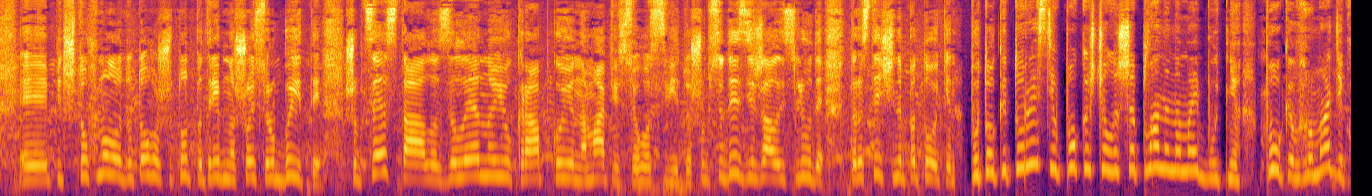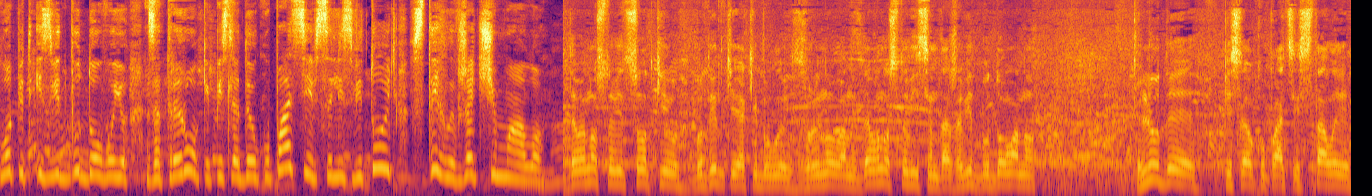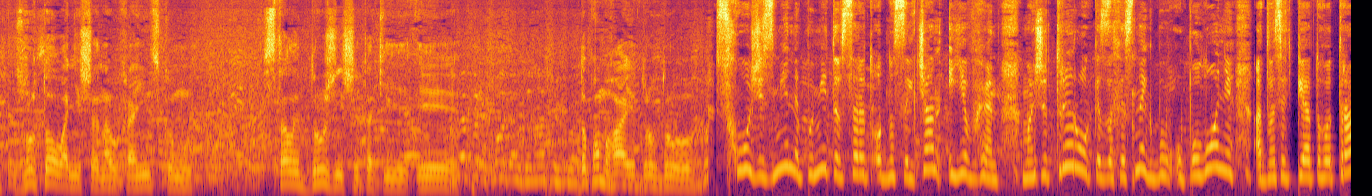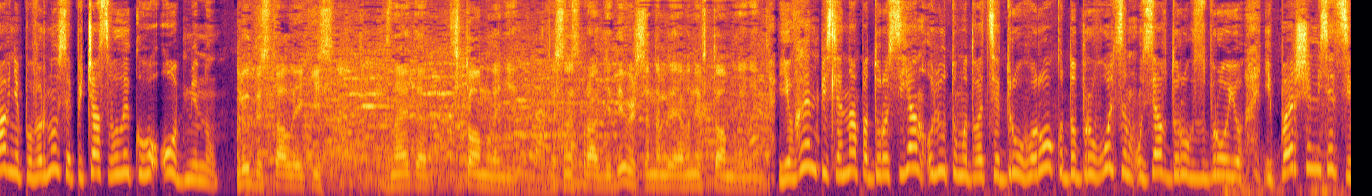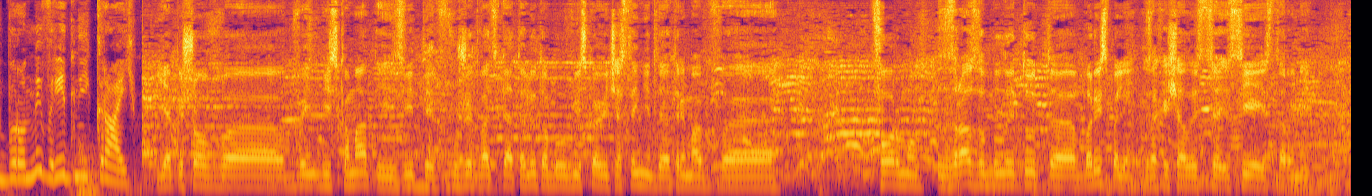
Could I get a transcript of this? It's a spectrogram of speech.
підштовхнуло до того, що тут потрібно щось робити, щоб це стало зеленою крапкою на мапі всього світу, щоб сюди з'їжджались люди, туристичні потоки. Потоки туристів поки що лише плани на майбутнє. Поки в громаді клопіт із відбудовою. За три роки після деокупації в селі звітують, встигли вже чимало. 90% будинків, які були зруйновані, 98% навіть відбудовано. Люди після окупації стали згуртованіші на українському, стали дружніші такі і допомагають друг другу. Схожі зміни помітив серед односельчан і Євген. Майже три роки захисник був у полоні, а 25 травня повернувся під час великого обміну. Люди стали якісь, знаєте, втомлені. Тобто насправді дивишся на людей, вони втомлені. Євген після нападу росіян у лютому 22-го року добровольцем узяв до рук зброю і перші місяці боронив рідний край. Я пішов е, в військкомат і звідти вже 25 лютого був у військовій частині, де отримав е, форму. Зразу були тут е, в Борисполі, захищали з цієї сторони.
